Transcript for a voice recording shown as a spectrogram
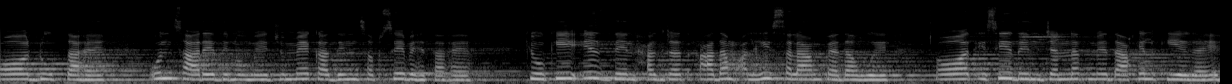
और डूबता है, उन सारे दिनों में जुम्मे का दिन सबसे बेहतर है, क्योंकि इस दिन हज़रत आदम सलाम पैदा हुए और इसी दिन जन्नत में दाखिल किए गए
